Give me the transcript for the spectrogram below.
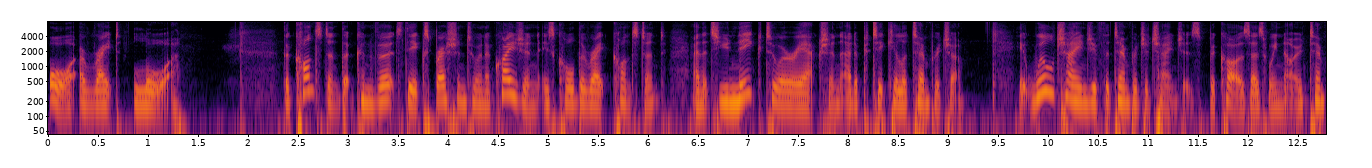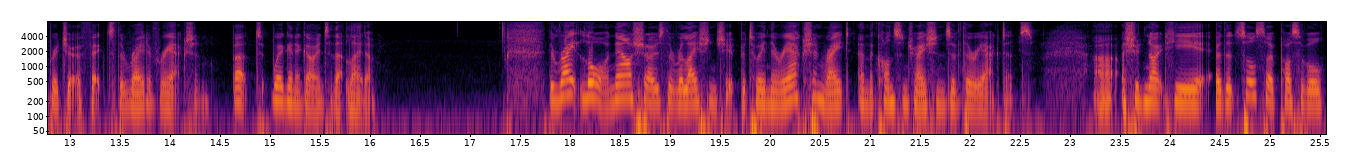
or a rate law. The constant that converts the expression to an equation is called the rate constant, and it's unique to a reaction at a particular temperature. It will change if the temperature changes, because, as we know, temperature affects the rate of reaction. But we're going to go into that later. The rate law now shows the relationship between the reaction rate and the concentrations of the reactants. Uh, I should note here that it's also possible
